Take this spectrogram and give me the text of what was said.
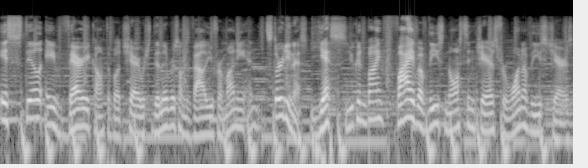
is still a very comfortable chair which delivers on value for money and sturdiness. Yes, you can buy 5 of these Nostin chairs for one of these chairs.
